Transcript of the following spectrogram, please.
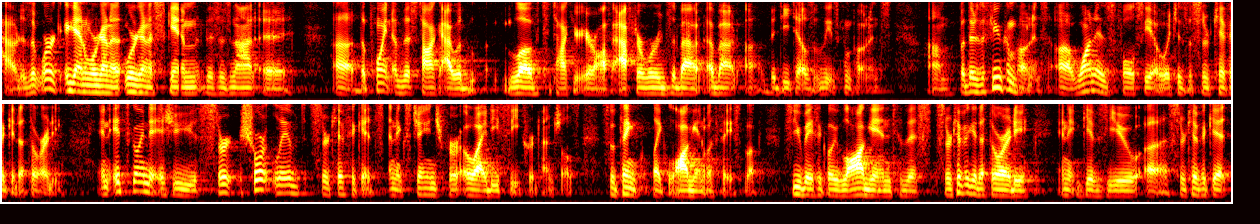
how does it work? Again, we're gonna, we're gonna skim. This is not a, uh, the point of this talk. I would love to talk your ear off afterwards about, about uh, the details of these components. Um, but there's a few components. Uh, one is Fulcio, which is a certificate authority. And it's going to issue you cert short-lived certificates in exchange for OIDC credentials. So think like login with Facebook. So you basically log in to this certificate authority, and it gives you a certificate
